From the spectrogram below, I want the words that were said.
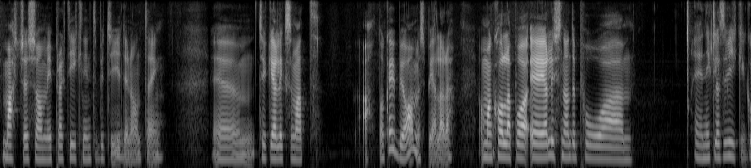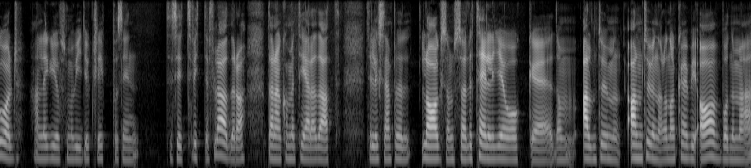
matcher som i praktiken inte betyder någonting. Ehm, tycker jag liksom att ja, de kan ju bli av med spelare. Om man kollar på, eh, jag lyssnade på eh, eh Niklas Wikegård, han lägger ju upp små videoklipp på sin till sitt Twitterflöde då, där han kommenterade att till exempel lag som Södertälje och eh, de Almtuna, Almtuna de kan ju bli av både med,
